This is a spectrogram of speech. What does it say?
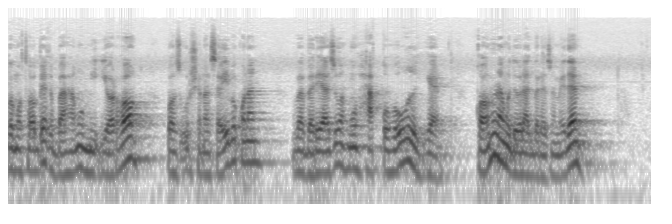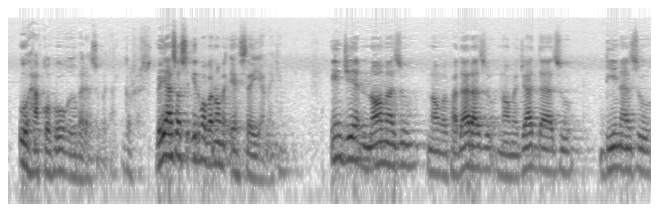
و مطابق به همون معیارها باز او شناسایی بکنن و برای از او همون حق و حقوقی که قانون همون دولت برزو میده او حق و حقوق برزو بدن. درست. به اساس این ما به نام احسایی میگیم. اینجا نام از او نام پدر از او نام جد از او دین از او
